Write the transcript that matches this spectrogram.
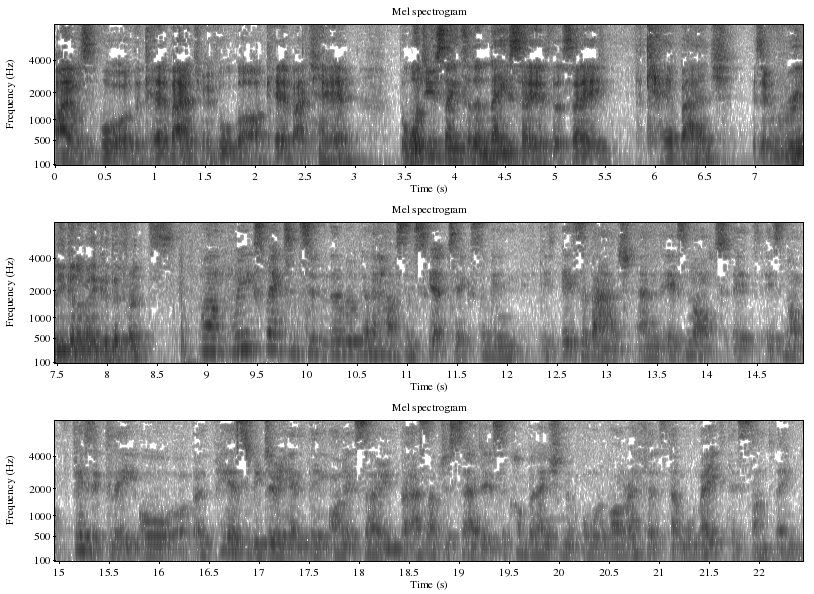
I am a supporter of the care badge, and we've all got our care badge here. But what do you say to the naysayers that say the care badge is it really going to make a difference? Well, we expected to, that we were going to have some skeptics. I mean, it, it's a badge, and it's not it, it's not physically or appears to be doing anything on its own. But as I've just said, it's a combination of all of our efforts that will make this something.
